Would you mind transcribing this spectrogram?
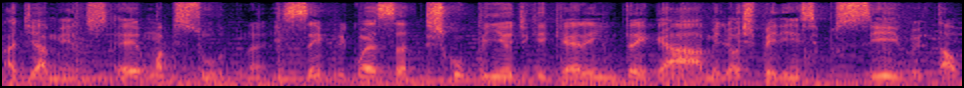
adiamentos. É um absurdo, né? E sempre com essa desculpinha de que querem entregar a melhor experiência possível e tal.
